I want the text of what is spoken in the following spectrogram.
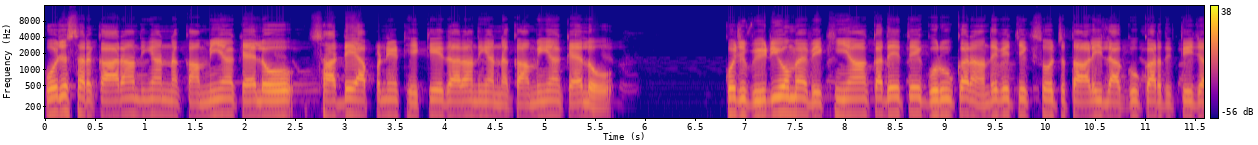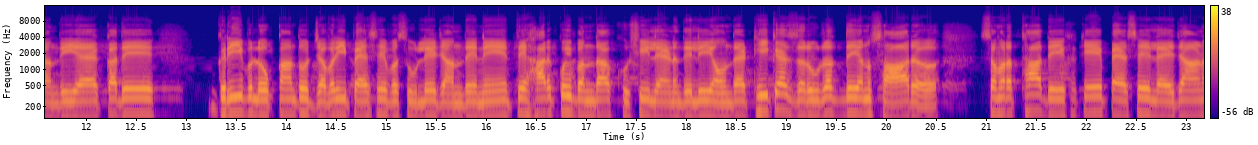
ਕੁਝ ਸਰਕਾਰਾਂ ਦੀਆਂ ਨਾਕਾਮੀਆਂ ਕਹਿ ਲੋ ਸਾਡੇ ਆਪਣੇ ਠੇਕੇਦਾਰਾਂ ਦੀਆਂ ਨਾਕਾਮੀਆਂ ਕਹਿ ਲੋ ਕੁਝ ਵੀਡੀਓ ਮੈਂ ਵੇਖੀਆਂ, ਕਦੇ ਤੇ ਗੁਰੂ ਘਰਾਂ ਦੇ ਵਿੱਚ 144 ਲਾਗੂ ਕਰ ਦਿੱਤੀ ਜਾਂਦੀ ਹੈ, ਕਦੇ ਗਰੀਬ ਲੋਕਾਂ ਤੋਂ ਜਬਰੀ ਪੈਸੇ ਵਸੂਲੇ ਜਾਂਦੇ ਨੇ ਤੇ ਹਰ ਕੋਈ ਬੰਦਾ ਖੁਸ਼ੀ ਲੈਣ ਦੇ ਲਈ ਆਉਂਦਾ ਠੀਕ ਹੈ, ਜ਼ਰੂਰਤ ਦੇ ਅਨੁਸਾਰ ਸਮਰੱਥਾ ਦੇਖ ਕੇ ਪੈਸੇ ਲੈ ਜਾਣ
